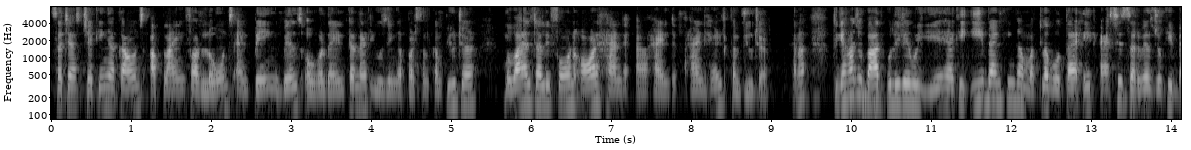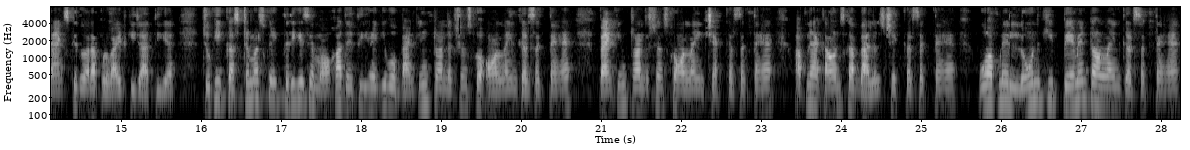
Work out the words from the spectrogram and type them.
such as checking accounts, applying for loans, and paying bills over the internet using a personal computer mobile telephone or hand uh, hand handheld computer है ना? तो यहाँ जो बात बोली गई वो ये है कि ई बैंकिंग का मतलब होता है एक ऐसी सर्विस जो कि बैंक्स के द्वारा प्रोवाइड की जाती है जो कि कस्टमर्स को एक तरीके से मौका देती है कि वो बैंकिंग ट्रांजेक्शन को ऑनलाइन कर सकते हैं बैंकिंग ट्रांजेक्शन को ऑनलाइन चेक कर सकते हैं अपने अकाउंट्स का बैलेंस चेक कर सकते हैं वो अपने लोन की पेमेंट ऑनलाइन कर सकते हैं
